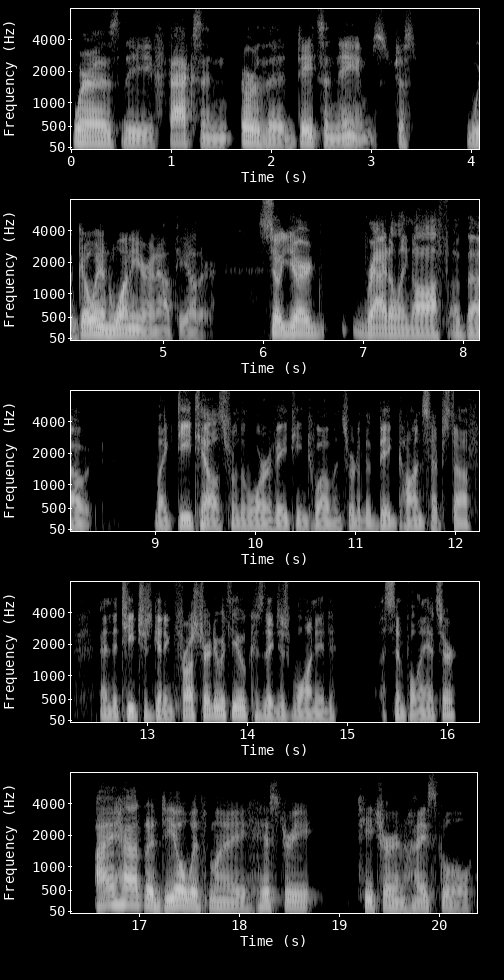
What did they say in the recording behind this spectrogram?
whereas the facts and or the dates and names just would go in one ear and out the other. So you're rattling off about like details from the War of 1812 and sort of the big concept stuff, and the teachers getting frustrated with you because they just wanted a simple answer. I had a deal with my history teacher in high school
